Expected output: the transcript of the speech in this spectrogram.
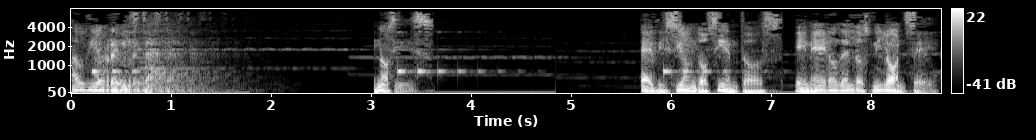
Audio Revista. Gnosis. Edición 200, enero del 2011.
